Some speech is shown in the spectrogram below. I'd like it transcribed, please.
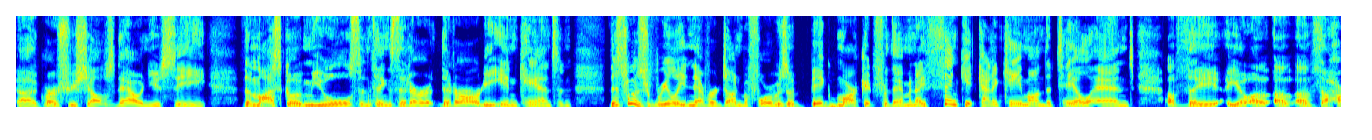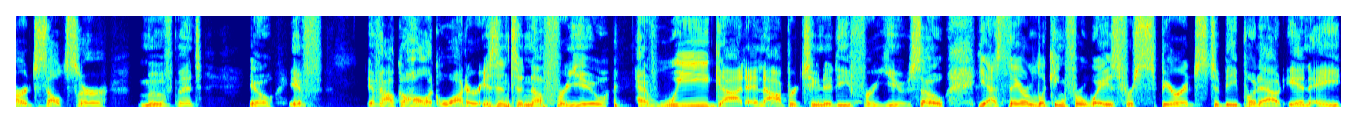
uh, grocery shelves now and you see the Moscow mules and things that are that are already in cans. And this was really never done before. It was a big market for them, and I think it kind of came on the tail end of the you know of, of the hard seltzer movement. You know, if if alcoholic water isn't enough for you, have we got an opportunity for you? So, yes, they are looking for ways for spirits to be put out in a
